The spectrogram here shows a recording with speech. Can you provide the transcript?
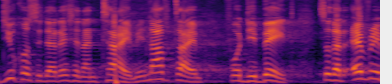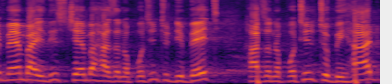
due consideration and time, enough time for debate, so that every member in this chamber has an opportunity to debate, has an opportunity to be heard,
